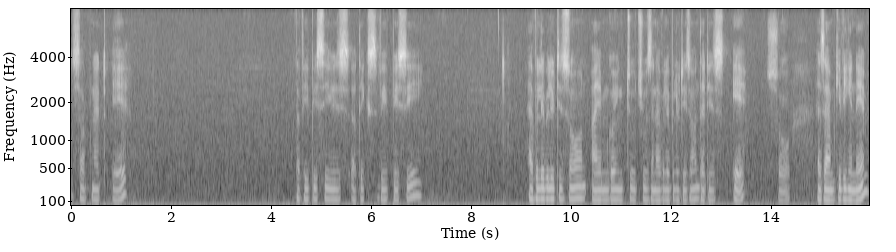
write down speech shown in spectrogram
Subnet A. The VPC is Atik's VPC availability zone I am going to choose an availability zone that is A. So as I am giving a name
